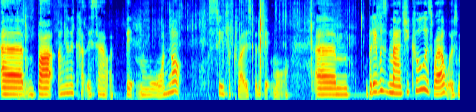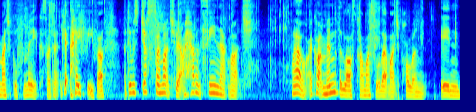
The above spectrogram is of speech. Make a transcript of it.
uh, but I'm going to cut this out a bit more. Not super close, but a bit more. Um, but it was magical as well. It was magical for me because I don't get hay fever. But there was just so much of it. I haven't seen that much. Well, I can't remember the last time I saw that much pollen in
